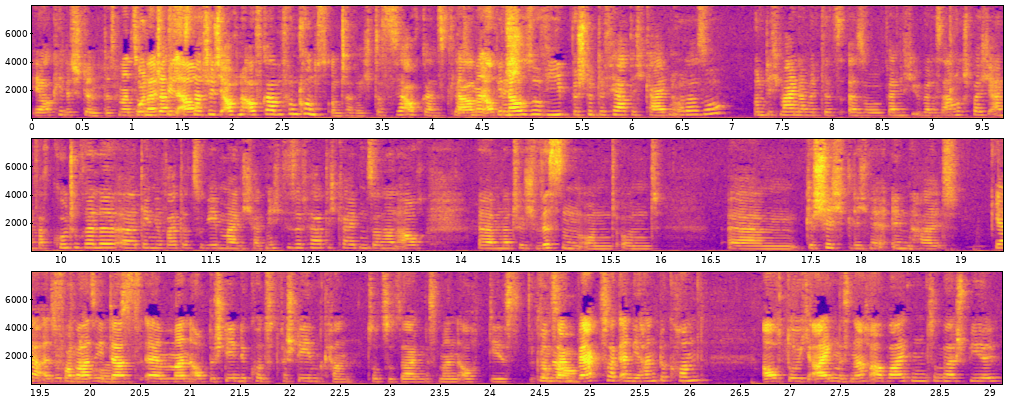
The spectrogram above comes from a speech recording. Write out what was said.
Ja, okay, das stimmt. Dass man zum Und das Beispiel ist auch. natürlich auch eine Aufgabe von Kunstunterricht, das ist ja auch ganz klar. Auch Genauso wie bestimmte Fertigkeiten oder so. Und ich meine damit jetzt, also wenn ich über das andere spreche, einfach kulturelle äh, Dinge weiterzugeben, meine ich halt nicht diese Fertigkeiten, sondern auch ähm, natürlich Wissen und, und ähm, geschichtlichen Inhalt. Ja, also quasi, dass äh, man auch bestehende Kunst verstehen kann, sozusagen. Dass man auch dieses Genau. sozusagen Werkzeug an die Hand bekommt, auch durch eigenes Nacharbeiten zum Beispiel,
